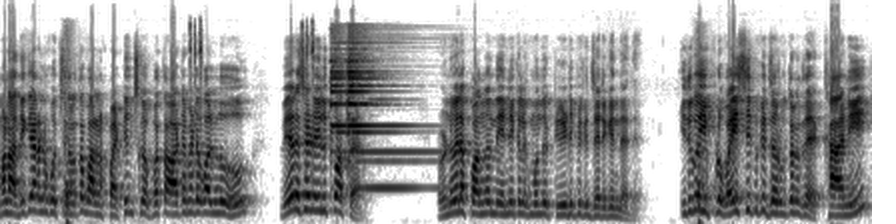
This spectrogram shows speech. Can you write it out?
మన అధికారంలోకి వచ్చిన తర్వాత వాళ్ళని పట్టించుకోకపోతే ఆటోమేటిక్ వాళ్ళు వేరే సైడ్ వెళ్ళిపోతారు. రెండు వేల పంతొమ్మిది ఎన్నికలకు ముందు టీడీపీకి జరిగింది అదే. ఇదిగో ఇప్పుడు వైసీపీకి జరుగుతున్నదే. కానీ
